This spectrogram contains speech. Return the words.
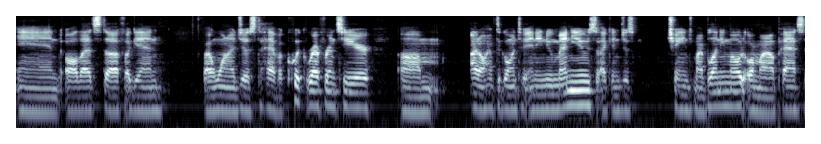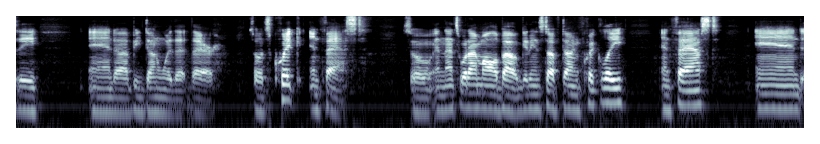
and all that stuff again. If I want to just have a quick reference here, um, I don't have to go into any new menus. I can just change my blending mode or my opacity and uh, be done with it there. So it's quick and fast. So, and that's what I'm all about, getting stuff done quickly and fast and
